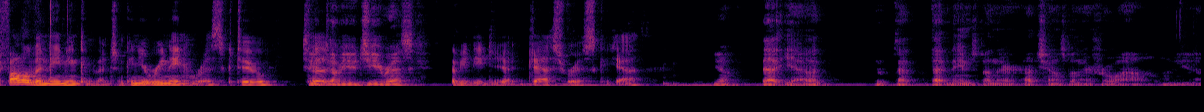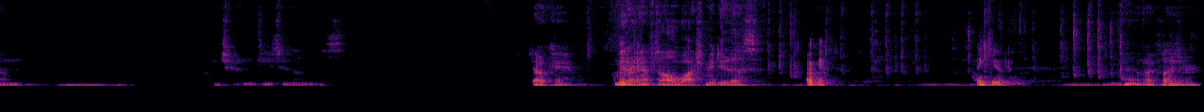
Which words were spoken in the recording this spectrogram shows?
follow the naming convention. Can you rename risk to To To- WG risk. WD Jazz risk? Yeah. Yeah, that yeah, that that, that name's been there. That channel's been there for a while. Let me, um. Okay, we don't have to all watch me do this. Okay. Thank you. Yeah, my pleasure.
